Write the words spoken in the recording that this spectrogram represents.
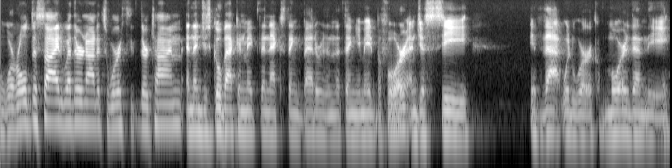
world decide whether or not it's worth their time and then just go back and make the next thing better than the thing you made before and just see if that would work more than the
